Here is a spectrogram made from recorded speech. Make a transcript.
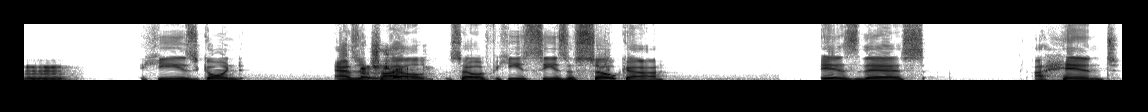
Mhm. he's going to, as a As a child. So if he sees Ahsoka, is this a hint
